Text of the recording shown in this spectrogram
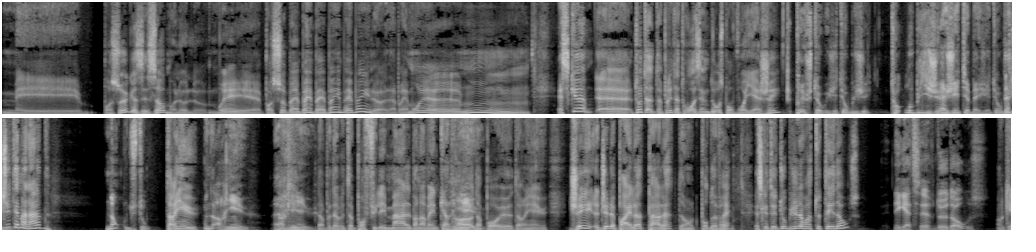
Mais pas sûr que c'est ça, moi, là. là. Moi, euh, pas sûr, ben, ben, ben, ben, ben, ben, là. D'après moi, euh, hmm. est-ce que euh, toi, t'as as pris ta troisième dose pour voyager? J'étais j'étais obligé. T'es obligé? Ah, J'étais ben, j'étais T'as-tu obligé. été malade? Non, du tout. T'as rien eu? Non, rien eu. Rien eu. T'as t'as- t'as pas filé mal pendant 24 Rien heures, eu. t'as pas eu- t'as rien eu. Jay, Jay de Pilot, Pilot, donc pour de vrai, est-ce que tu es obligé d'avoir toutes tes doses? Négatif, deux doses. OK.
